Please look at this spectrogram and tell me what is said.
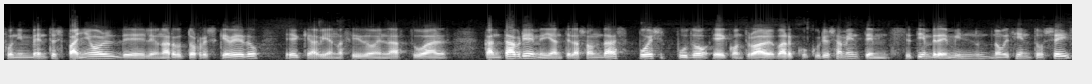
fue un invento español de Leonardo Torres Quevedo, eh, que había nacido en la actual Cantabria y mediante las ondas, pues pudo eh, controlar el barco. Curiosamente, en septiembre de 1906,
